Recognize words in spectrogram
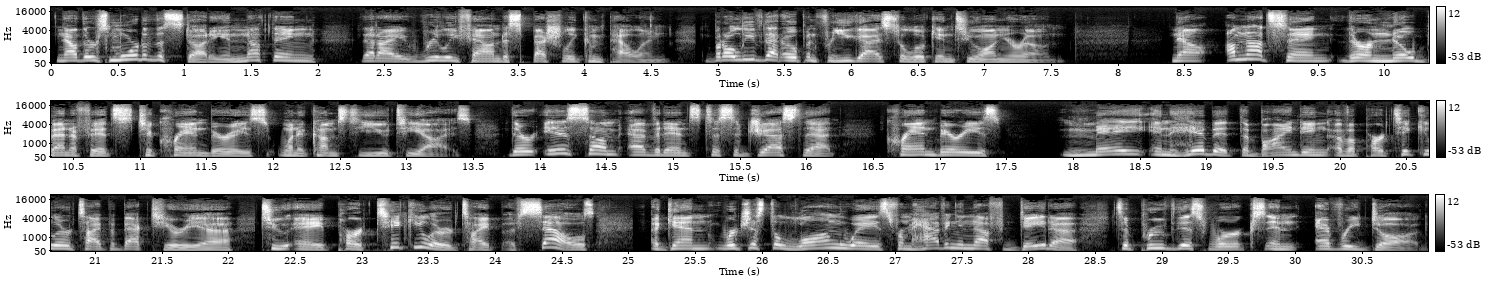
Now, there's more to the study and nothing that I really found especially compelling, but I'll leave that open for you guys to look into on your own. Now, I'm not saying there are no benefits to cranberries when it comes to UTIs. There is some evidence to suggest that cranberries may inhibit the binding of a particular type of bacteria to a particular type of cells. Again, we're just a long ways from having enough data to prove this works in every dog.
